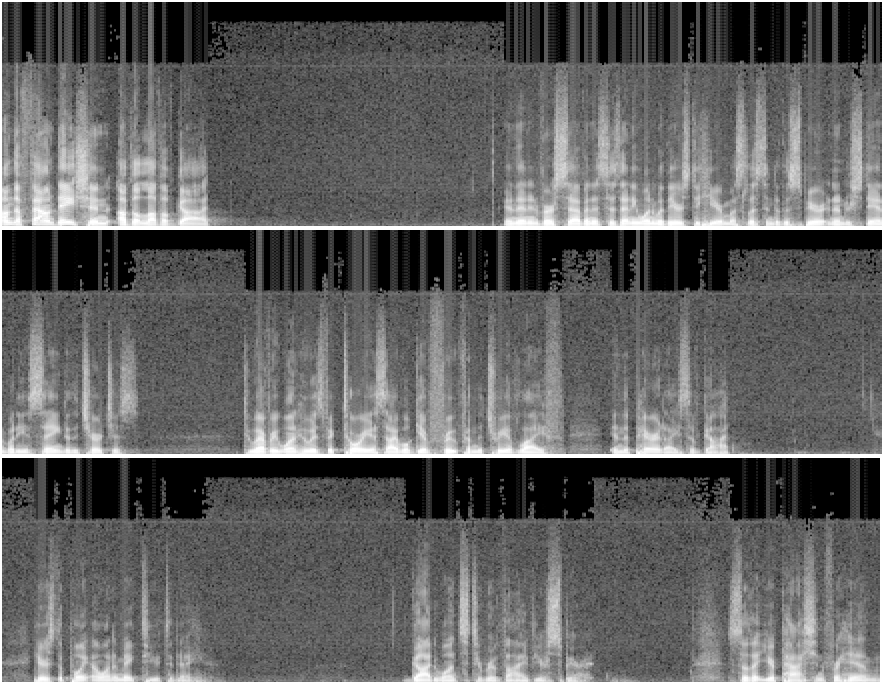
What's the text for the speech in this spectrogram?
on the foundation of the love of God. And then in verse 7, it says, Anyone with ears to hear must listen to the Spirit and understand what he is saying to the churches. To everyone who is victorious, I will give fruit from the tree of life in the paradise of God. Here's the point I want to make to you today God wants to revive your spirit so that your passion for Him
